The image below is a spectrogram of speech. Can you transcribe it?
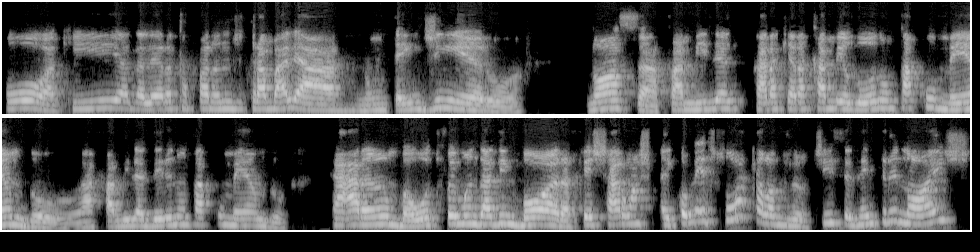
pô, aqui a galera tá parando de trabalhar, não tem dinheiro. Nossa, a família, o cara que era camelô não tá comendo, a família dele não tá comendo. Caramba, outro foi mandado embora, fecharam as... Aí começou aquelas notícias entre nós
